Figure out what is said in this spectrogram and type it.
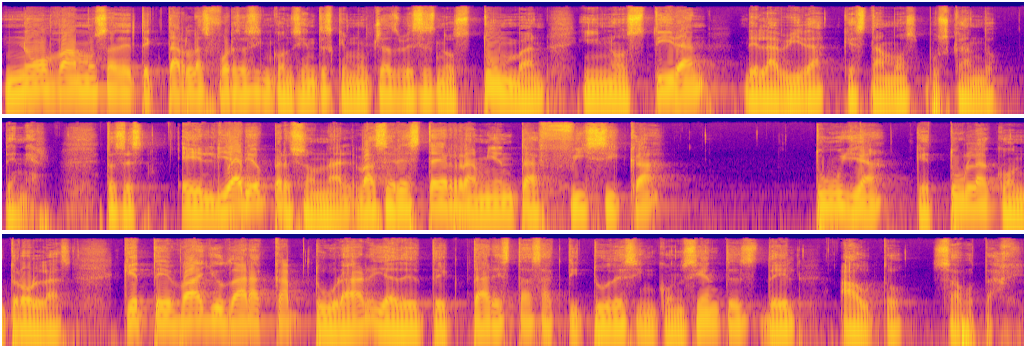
no vamos a detectar las fuerzas inconscientes que muchas veces nos tumban y nos tiran de la vida que estamos buscando tener. Entonces, el diario personal va a ser esta herramienta física tuya que tú la controlas, que te va a ayudar a capturar y a detectar estas actitudes inconscientes del autosabotaje.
